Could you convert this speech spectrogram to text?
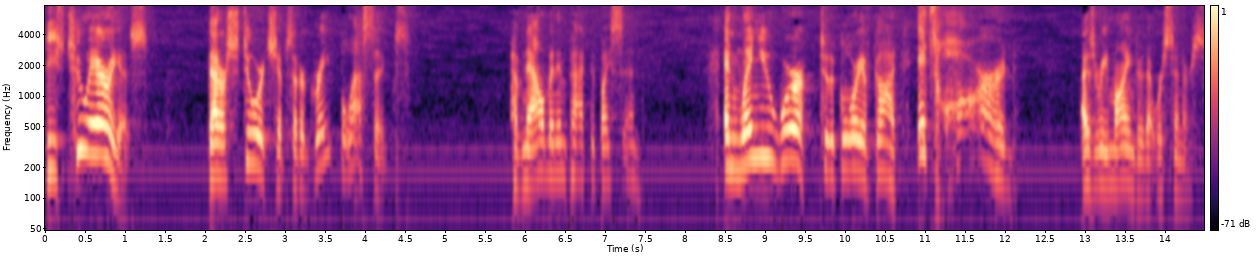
these two areas that are stewardships, that are great blessings, have now been impacted by sin. And when you work to the glory of God, it's hard as a reminder that we're sinners.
